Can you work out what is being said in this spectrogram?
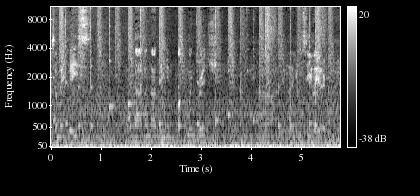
sa may base. Pagdaanan natin yung Buckman Bridge. Uh, and, uh, you'll see later.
